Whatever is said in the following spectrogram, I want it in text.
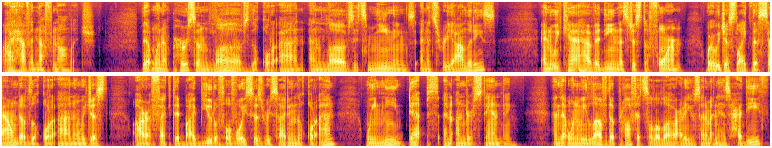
I have enough knowledge that when a person loves the Quran and loves its meanings and its realities, and we can't have a deen that's just a form where we just like the sound of the Quran and we just are affected by beautiful voices reciting the Quran, we need depth and understanding. And that when we love the Prophet ﷺ and his hadith,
